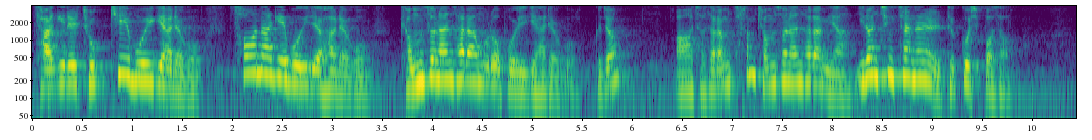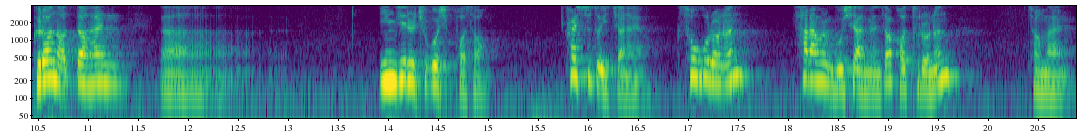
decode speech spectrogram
자기를 좋게 보이게 하려고, 선하게 보이려 하려고, 겸손한 사람으로 보이게 하려고, 그죠? 아, 저 사람은 참 겸손한 사람이야. 이런 칭찬을 듣고 싶어서 그런 어떠한 어, 인지를 주고 싶어서 할 수도 있잖아요. 속으로는 사람을 무시하면서 겉으로는 정말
